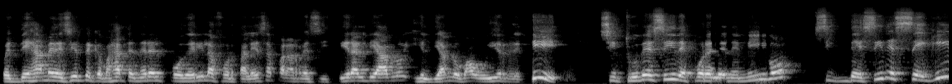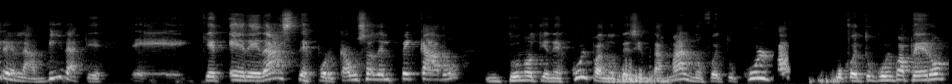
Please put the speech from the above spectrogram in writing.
pues déjame decirte que vas a tener el poder y la fortaleza para resistir al diablo y el diablo va a huir de ti. Si tú decides por el enemigo, si decides seguir en la vida que, eh, que heredaste por causa del pecado, tú no tienes culpa, no te sientas mal, no fue tu culpa, no fue tu culpa, pero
